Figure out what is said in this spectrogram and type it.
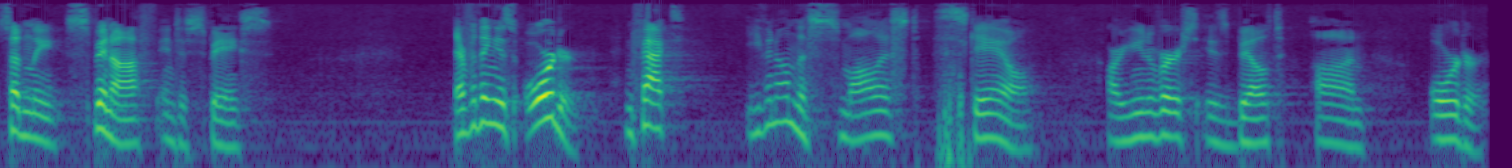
suddenly spin off into space. Everything is ordered. In fact, even on the smallest scale, our universe is built on order.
